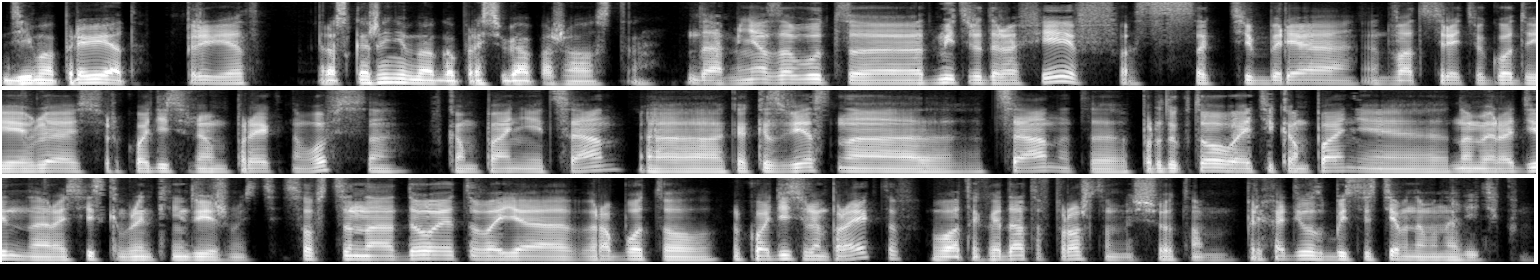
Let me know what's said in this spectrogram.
Дима, привет! Привет! Расскажи немного про себя, пожалуйста. Да, меня зовут э, Дмитрий Дорофеев. С октября 2023 года я являюсь руководителем проектного офиса в компании ЦИАН. А, как известно, ЦИАН — это продуктовая IT-компания номер один на российском рынке недвижимости. Собственно, до этого я работал руководителем проектов, вот, а когда-то в прошлом еще там приходилось быть системным аналитиком.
